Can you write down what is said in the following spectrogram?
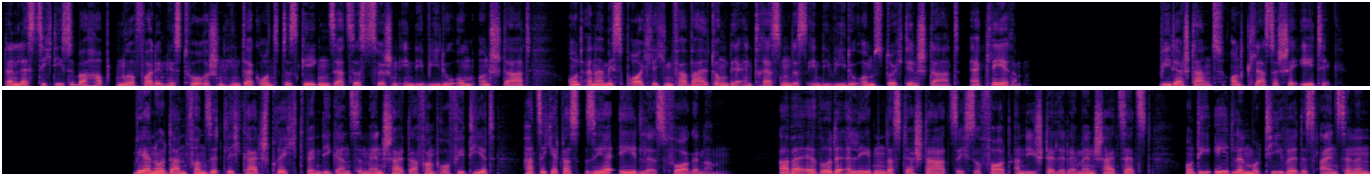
dann lässt sich dies überhaupt nur vor dem historischen Hintergrund des Gegensatzes zwischen Individuum und Staat und einer missbräuchlichen Verwaltung der Interessen des Individuums durch den Staat erklären. Widerstand und klassische Ethik Wer nur dann von Sittlichkeit spricht, wenn die ganze Menschheit davon profitiert, hat sich etwas sehr Edles vorgenommen. aber er würde erleben, dass der Staat sich sofort an die Stelle der Menschheit setzt und die edlen Motive des Einzelnen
